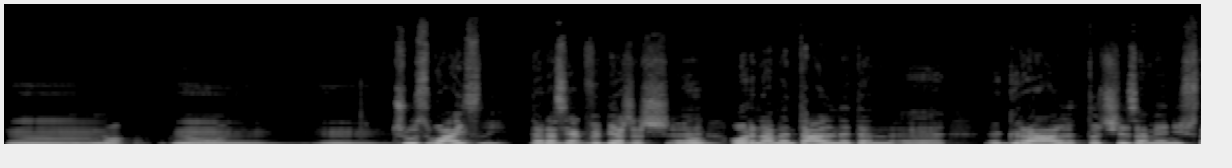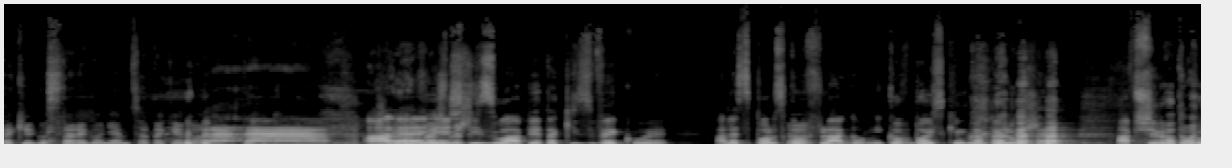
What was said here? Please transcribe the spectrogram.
Hmm. No, no. Hmm. Hmm. Choose wisely. Teraz jak wybierzesz e, no. ornamentalny ten e, gral, to się zamienisz w takiego starego Niemca, takiego. tak. Ale weźmiesz... jeśli złapie taki zwykły, ale z polską tak. flagą i kowbojskim kapeluszem. A w środku,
